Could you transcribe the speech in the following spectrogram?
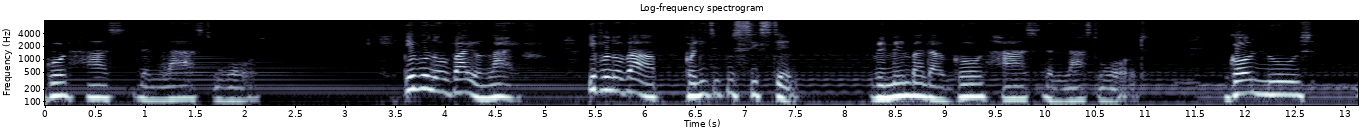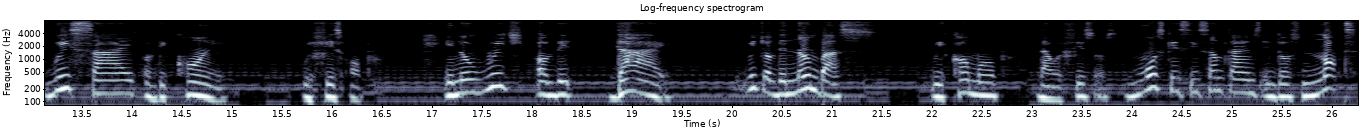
God has the last word. Even over your life, even over our political system, remember that God has the last word. God knows which side of the coin we face up. You know which of the die, which of the numbers will come up that will face us. In most cases, sometimes it does not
